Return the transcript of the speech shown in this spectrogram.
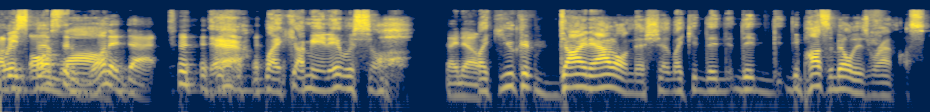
I mean, Austin Benoit. wanted that. yeah. Like I mean it was oh, I know. like you could dine out on this shit. Like the the the possibilities were endless.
